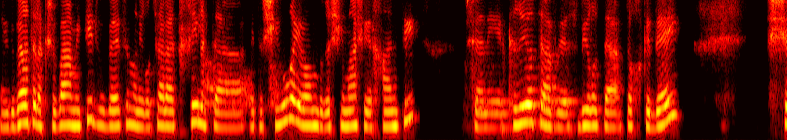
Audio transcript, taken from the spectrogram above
אני מדברת על הקשבה אמיתית ובעצם אני רוצה להתחיל את, ה, את השיעור היום ברשימה שהכנתי, שאני אקריא אותה ואסביר אותה תוך כדי, ש,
